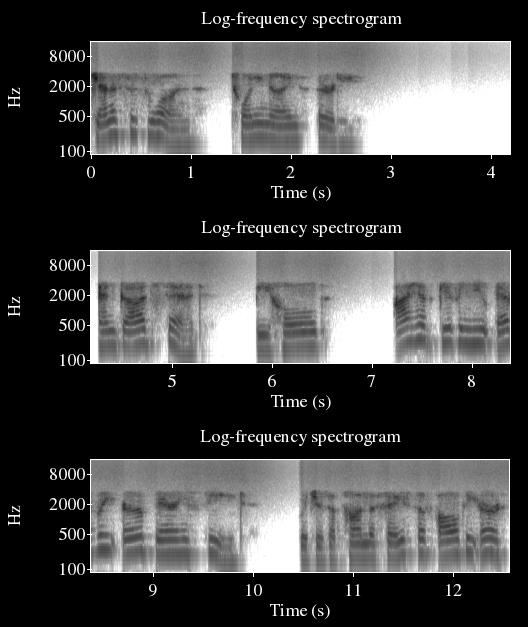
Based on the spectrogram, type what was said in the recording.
Genesis 1 29 30. And God said, Behold, I have given you every herb bearing seed which is upon the face of all the earth,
